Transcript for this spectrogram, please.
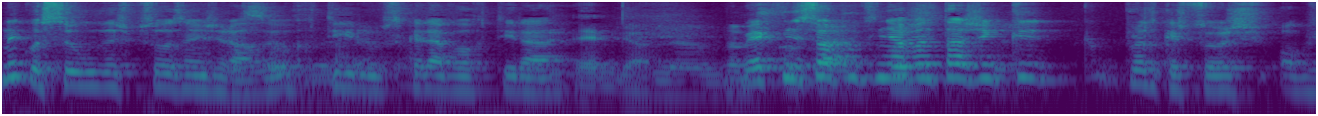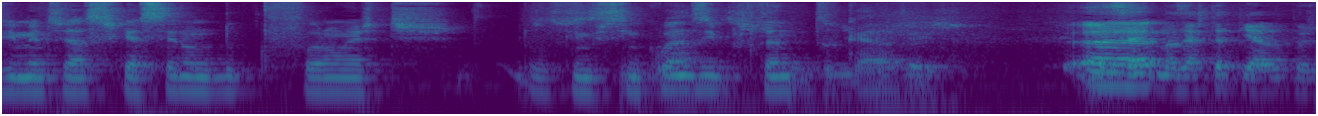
Nem com a saúde das pessoas em geral. Eu retiro, se calhar vou retirar. É melhor. Não, É que só porque tinha a vantagem que, que, pronto, que as pessoas obviamente já se esqueceram do que foram estes últimos 5 anos e portanto. Mas, é- mas esta piada depois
